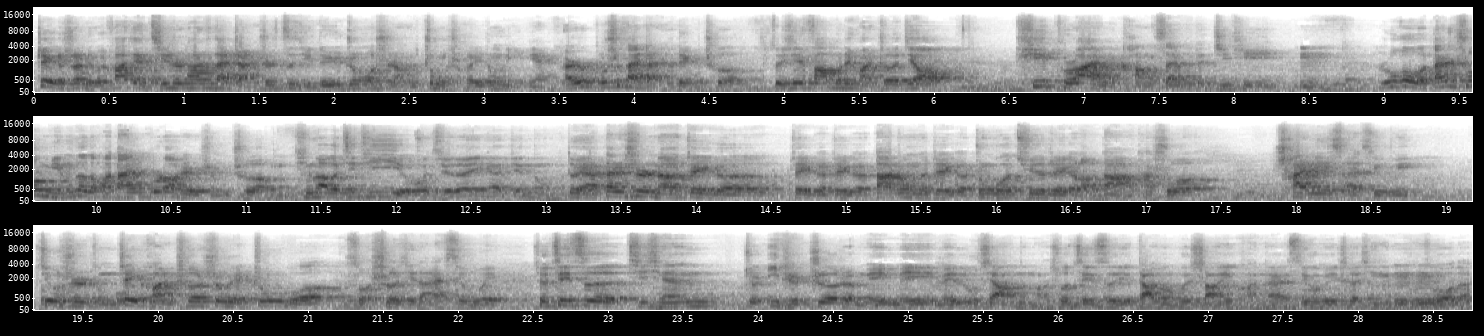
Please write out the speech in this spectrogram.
这个时候你会发现，其实它是在展示自己对于中国市场的重视和一种理念，而不是在展示这个车。最新发布这款车叫 T Prime Concept GTE。嗯，如果我单说名字的话，大家不知道这是什么车。听到个 GTE，我觉得应该电动的。对啊，但是呢，这个这个这个大众的这个中国区的这个老大，他说 Chinese SUV，就是这款车是为中国所设计的 SUV。就这次提前就一直遮着没没没录像的嘛，说这次大众会上一款的 SUV 车型五座的，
